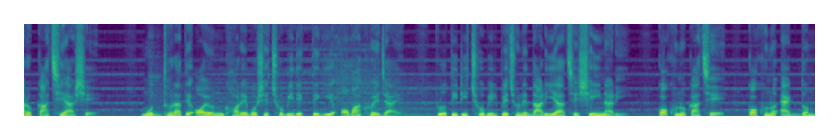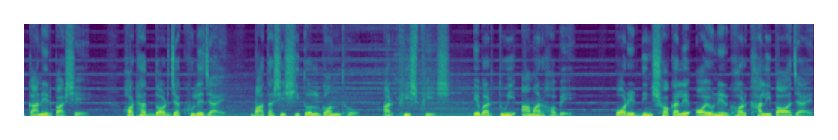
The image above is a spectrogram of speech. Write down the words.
আরও কাছে আসে। মধ্যরাতে অয়ন ঘরে বসে ছবি দেখতে গিয়ে অবাক হয়ে যায়। প্রতিটি ছবির পেছনে দাঁড়িয়ে আছে সেই নারী, কখনো কাছে, কখনো একদম কানের পাশে। হঠাৎ দরজা খুলে যায়, বাতাসে শীতল গন্ধ আর ফিস ফিস, এবার তুই আমার হবে। পরের দিন সকালে অয়নের ঘর খালি পাওয়া যায়,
